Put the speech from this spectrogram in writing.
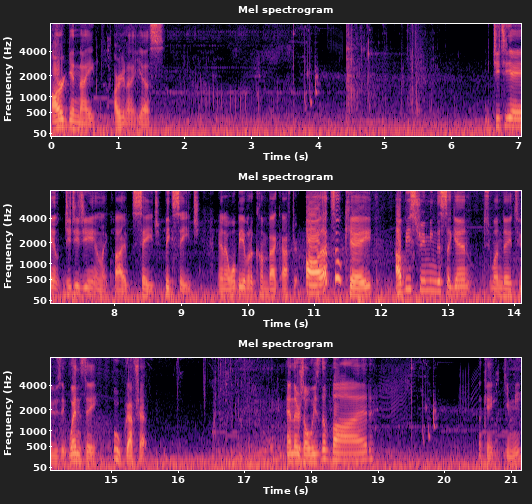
Argonite. Argonite, yes. GTA, GTG, and like five Sage, Big Sage, and I won't be able to come back after. Oh, that's okay. I'll be streaming this again to Monday, Tuesday, Wednesday. Ooh, Graph Trap. And there's always the VOD. Okay, give me.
